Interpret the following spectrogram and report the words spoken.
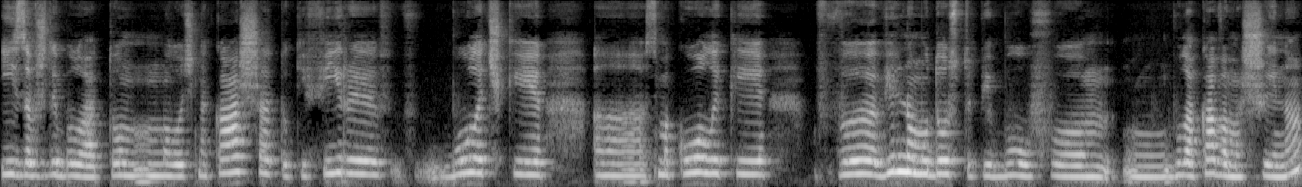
І завжди була то молочна каша, то кефіри, булочки, смаколики. В вільному доступі був, ем, була кава-машина,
